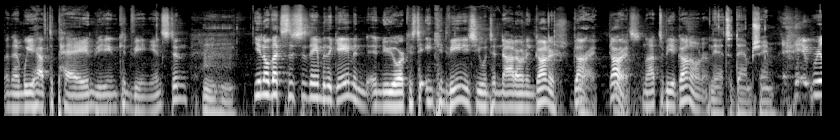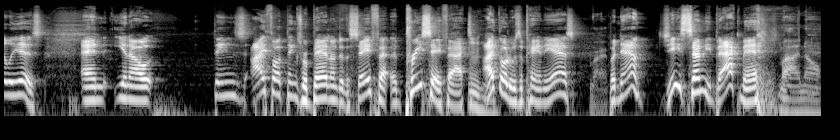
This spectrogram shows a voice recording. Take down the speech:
and then we have to pay and be inconvenienced. And Mm-hmm. you know, that's just the name of the game in, in New York is to inconvenience you into not owning gunners, gun, Right, guns, not to be a gun owner. Yeah, it's a damn shame. It really is. And, you know, things, I thought things were bad under the Safe Act, uh, pre-Safe Act. Mhm. I thought it was a pain in the ass. Right. But now, geez, send me back, man. I know.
